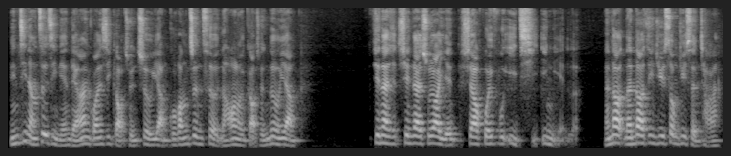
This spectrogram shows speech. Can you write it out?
民进党这几年两岸关系搞成这样，国防政策然后呢搞成这样，现在现在说要延是要恢复一期一年了，难道难道进去送去审查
